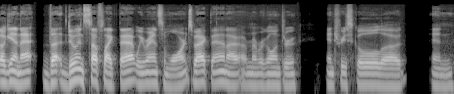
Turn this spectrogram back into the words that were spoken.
so again, that, that doing stuff like that, we ran some warrants back then. I, I remember going through entry school, uh, and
